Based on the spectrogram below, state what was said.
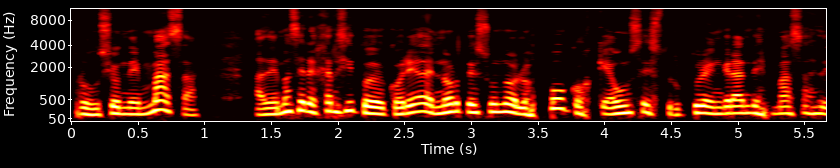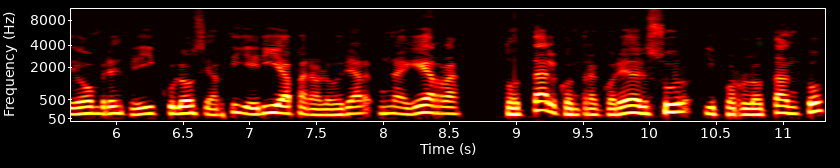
producción de masa. Además, el ejército de Corea del Norte es uno de los pocos que aún se estructura en grandes masas de hombres, vehículos y artillería para lograr una guerra total contra Corea del Sur y por lo tanto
